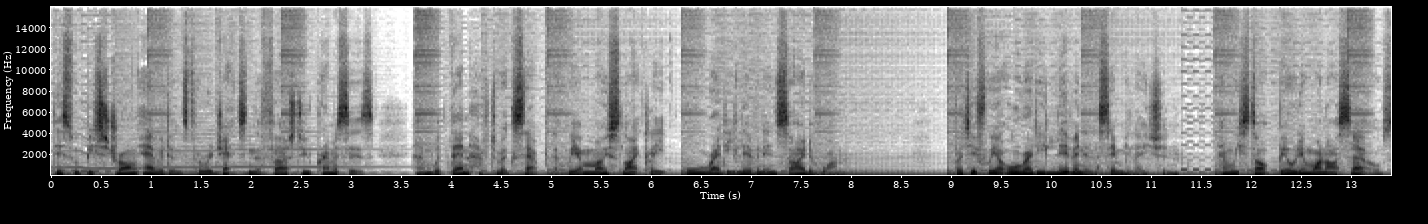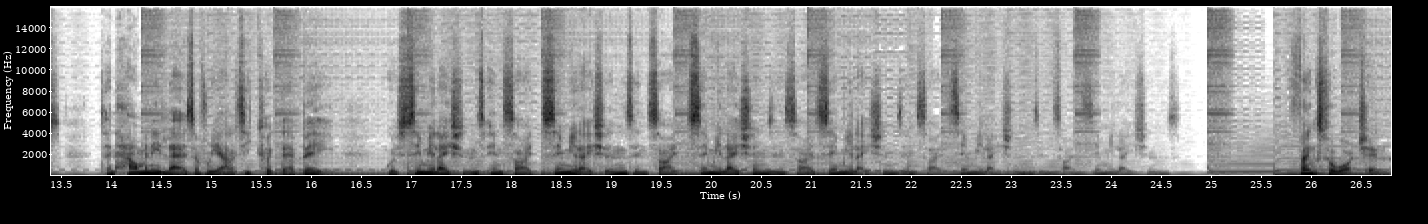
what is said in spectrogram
this would be strong evidence for rejecting the first two premises and would then have to accept that we are most likely already living inside of one. But if we are already living in a simulation, and we start building one ourselves, then how many layers of reality could there be? With simulations inside simulations inside simulations inside simulations inside simulations inside simulations. Thanks for watching.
